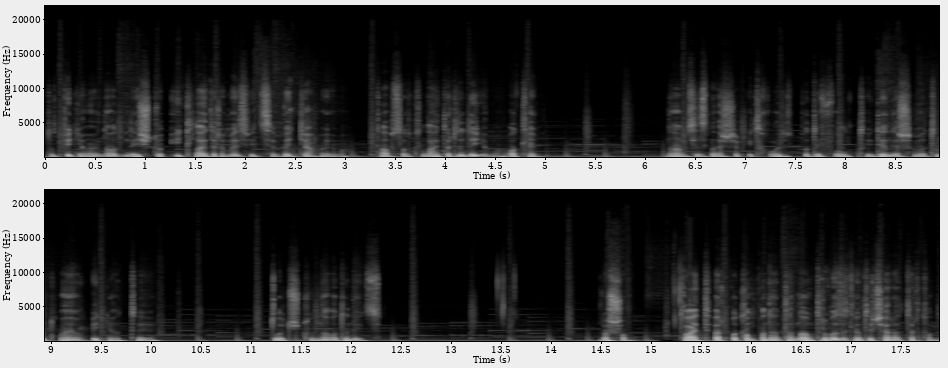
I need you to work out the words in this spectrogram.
Тут піднімаємо на одиничку і клайдер ми звідси витягуємо. Капсул клайдер додаємо. Окей. Нам ці значення підходять по дефолту. Єдине, що ми тут маємо підняти точку на одиницю. Хорошо. Давайте тепер по компонентам. Нам треба затягнути character тон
